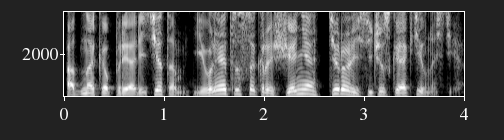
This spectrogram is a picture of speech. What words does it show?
Однако приоритетом является сокращение террористической активности.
